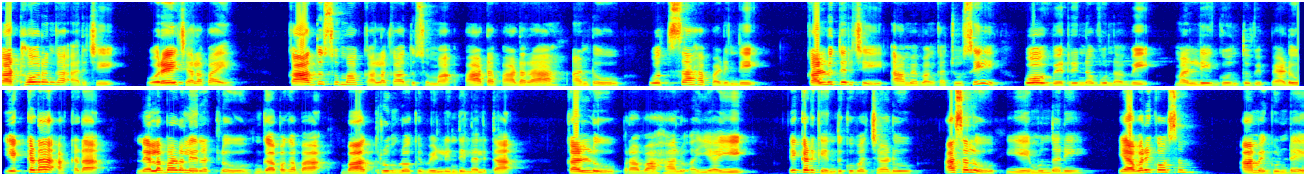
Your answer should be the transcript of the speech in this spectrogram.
కఠోరంగా అరిచి ఒరే చలపై కాదు సుమ కల కాదు సుమ పాట పాడరా అంటూ ఉత్సాహపడింది. కళ్ళు తెరిచి ఆమె వంక చూసి ఓ వెర్రి నవ్వు నవ్వి మళ్ళీ గొంతు విప్పాడు. ఎక్కడా అక్కడ? నిలబడలేనట్లు గబగబా బాత్రూంలోకి వెళ్ళింది లలిత. కళ్ళు ప్రవాహాలు అయ్యాయి. ఇక్కడికి ఎందుకు వచ్చాడు? అసలు ఏముందని? ఎవరి కోసం? ఆమె గుండె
